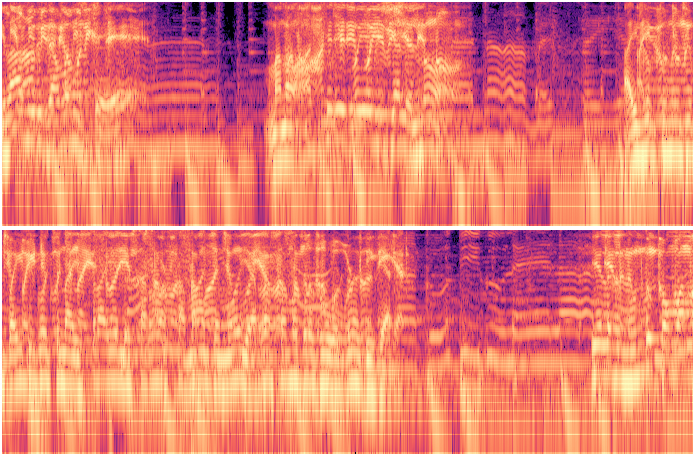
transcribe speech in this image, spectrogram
ఇలా మీరు గమనిస్తే మనం ఆశ్చర్యపోయే విషయాలు ఎన్నో. ఐగుప్తు నుంచి బయటకు వచ్చిన ఇస్రాయేల్ సర్వ సమాజము ఎర్ర సముద్రపు ఒడ్డున దిగారు. వీళ్ళని ముందు పొమ్మన్న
